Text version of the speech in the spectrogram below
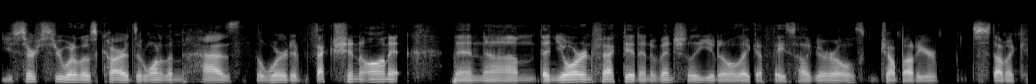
you search through one of those cards and one of them has the word infection on it, then um, then you're infected, and eventually, you know, like a face hugger will jump out of your stomach.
